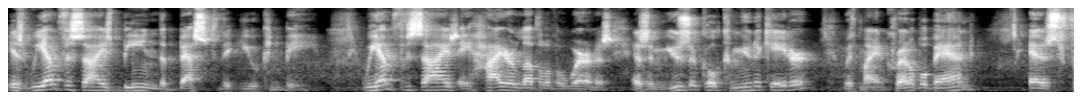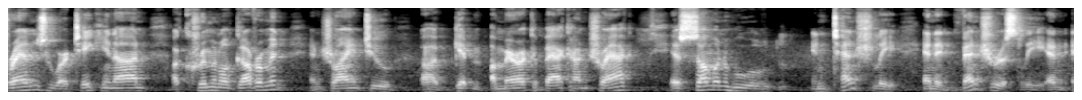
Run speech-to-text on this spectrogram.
is we emphasize being the best that you can be. We emphasize a higher level of awareness as a musical communicator with my incredible band as friends who are taking on a criminal government and trying to uh, get America back on track, as someone who will intentionally and adventurously and,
